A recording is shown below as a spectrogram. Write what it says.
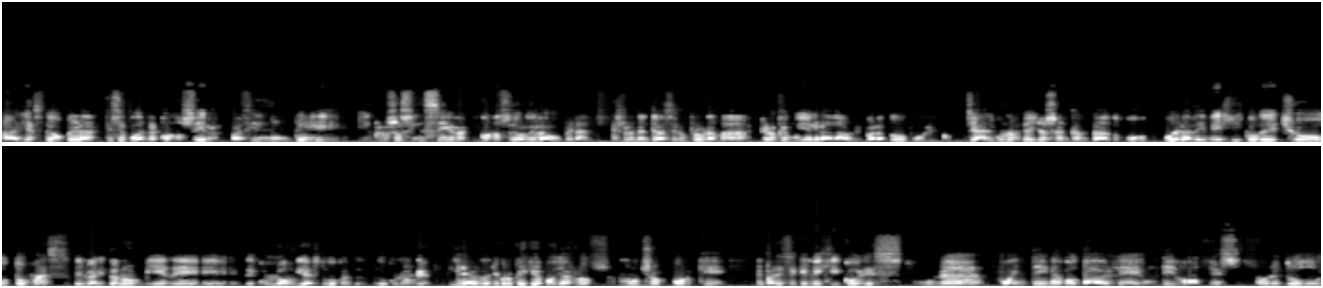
áreas de ópera que se pueden reconocer fácilmente incluso sin ser conocedor de la ópera. Realmente va a ser un programa creo que muy agradable para todo público. Ya algunos de ellos han cantado fuera de México, de hecho Tomás, el barítono, viene eh, de Colombia, estuvo cantando en Colombia. Y la verdad yo creo que hay que apoyarlos mucho porque me parece que México es una fuente inagotable de voces, sobre todo.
